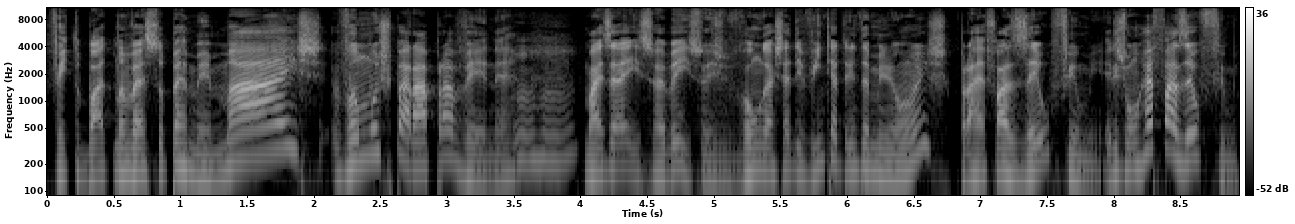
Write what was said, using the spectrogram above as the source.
Feito Batman vs Superman. Mas vamos esperar pra ver, né? Uhum. Mas é isso, é bem isso. Eles vão gastar de 20 a 30 milhões pra refazer o filme. Eles vão refazer o filme.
